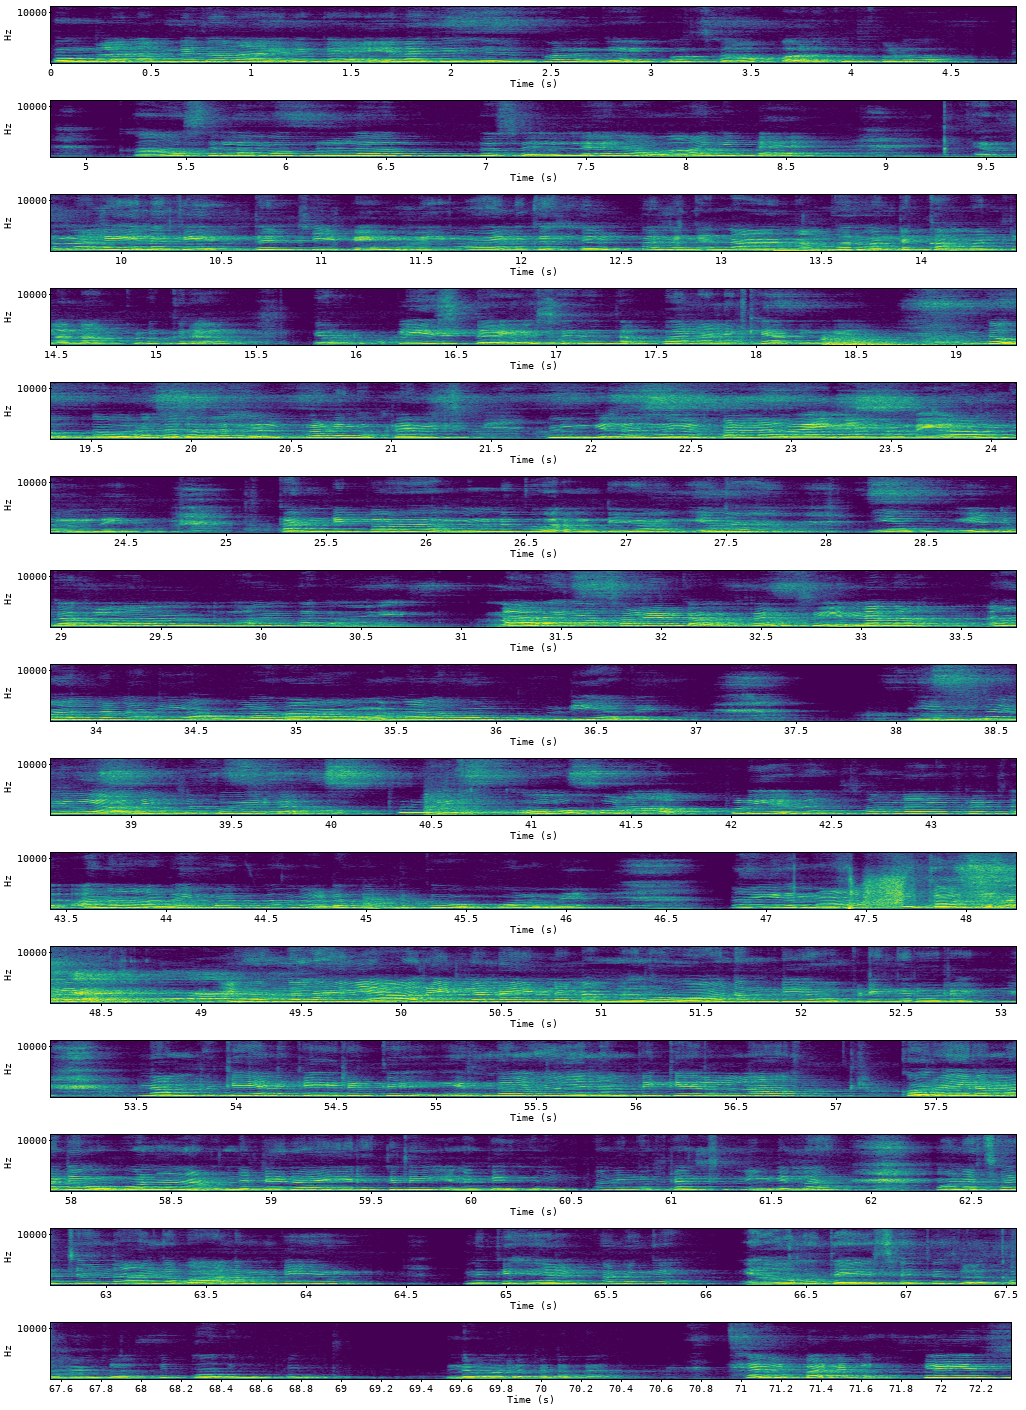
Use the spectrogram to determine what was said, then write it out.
உங்களை நம்பி தான் நான் இருக்கேன் எனக்கு ஹெல்ப் பண்ணுங்கள் இப்போ சாப்பாடுக்கு கூட காசு இல்லாமல் ஃபுல்லாக இந்த செல்லு நான் வாங்கிட்டேன் எத்தனால எனக்கு எந்த ஜிபே மூலயமா எனக்கு ஹெல்ப் பண்ணுங்கள் நான் நம்பர் வந்து கமெண்ட்டில் நான் கொடுக்குறேன் யாரும் ப்ளீஸ் தயவுசெய்து தப்பாக நினைக்காதீங்க இந்த இந்த ஒரு தடவை ஹெல்ப் பண்ணுங்கள் ஃப்ரெண்ட்ஸ் நீங்களாம் ஹெல்ப் பண்ணாதான் எங்களை மாதிரி ஆளுங்க வந்து கண்டிப்பாக முன்னுக்கு வர முடியும். ஏன்னா என் வீட்டுக்காரெலாம் அந்த நிறைய சொல்லியிருக்காரு ஃப்ரெண்ட்ஸ் என்னென்னா நான் இல்லைன்னா நீ அவ்வளோதான் உன்னால் ஒன்றும் முடியாது. என்ன நீ அழிஞ்சு போயிடுவ? அப்படியே ஓப்பனாக அப்படியே தான் சொன்னாங்க ஃப்ரெண்ட்ஸ் ஆனால் அதே மாதிரி தான் நடந்துட்டுருக்கு ஒவ்வொன்றுமே நான் இதை மாற்றி காட்டணும் இவங்க நம்பிக்கை எனக்கு இருக்குது இருந்தாலும் என் நம்பிக்கை எல்லாம் குறையிற மாதிரி ஒவ்வொன்றும் நடந்துகிட்டே தான் இருக்குது. எனக்கு ஹெல்ப் பண்ணுங்கள் ஃப்ரெண்ட்ஸ் நீங்கள்லாம் மனசு வச்சு நாங்கள் வாழ முடியும். எனக்கு ஹெல்ப் பண்ணுங்கள் யாரும் தயவுசெய்து இதில் கமெண்ட்டில் திட்டாதீங்க ஃப்ரெண்ட்ஸ் இந்த ஒரு தடவை ஹெல்ப் பண்ணுங்கள் ப்ளீஸ்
